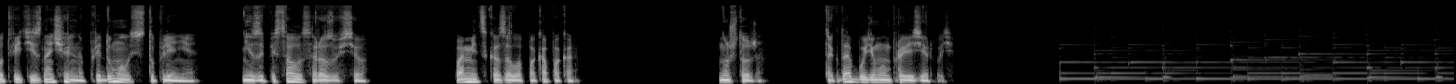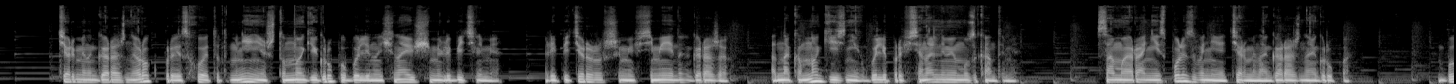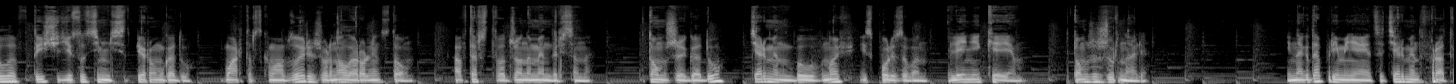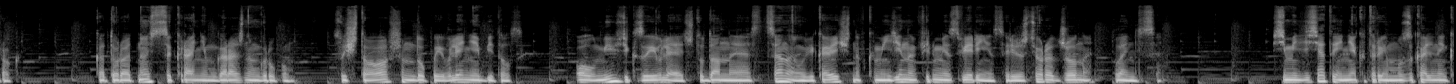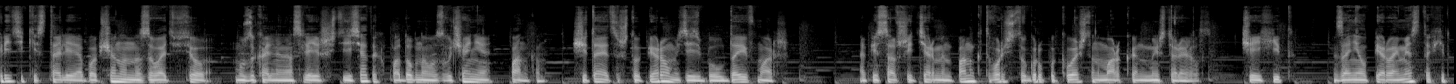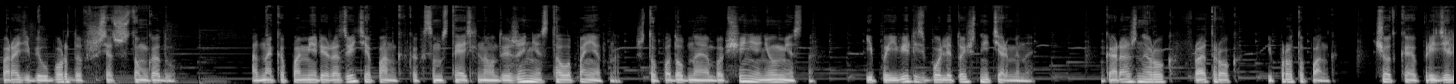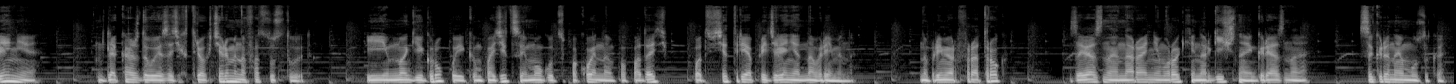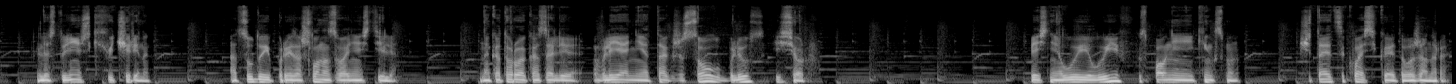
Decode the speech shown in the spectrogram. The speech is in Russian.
Вот ведь изначально придумалось вступление. Не записал и сразу все. Память сказала пока-пока. Ну что же, тогда будем импровизировать. Термин «гаражный рок» происходит от мнения, что многие группы были начинающими любителями, репетировавшими в семейных гаражах. Однако многие из них были профессиональными музыкантами. Самое раннее использование термина «гаражная группа» было в 1971 году в мартовском обзоре журнала Rolling Stone, авторства Джона Мендельсона. В том же году термин был вновь использован Ленни Кеем в том же журнале. Иногда применяется термин «фратрок», который относится к ранним гаражным группам, существовавшим до появления Битлз. All Music заявляет, что данная сцена увековечена в комедийном фильме «Зверинец» режиссера Джона Лэндиса. В 70-е некоторые музыкальные критики стали обобщенно называть все музыкальное наследие 60-х подобного звучания панком. Считается, что первым здесь был Дэйв Марш, описавший термин панк творчество группы Question Mark and Mr. Rails, чей хит занял первое место в хит-параде билборда в 1966 году. Однако по мере развития панка как самостоятельного движения стало понятно, что подобное обобщение неуместно, и появились более точные термины – гаражный рок, фрат-рок и протопанк. Четкое определение для каждого из этих трех терминов отсутствует, и многие группы и композиции могут спокойно попадать под все три определения одновременно. Например, фрат-рок – завязанная на раннем роке энергичная, грязная, сыгранная музыка для студенческих вечеринок. Отсюда и произошло название стиля, на которую оказали влияние также соул, блюз и серф. Песня «Луи Луи» в исполнении «Кингсман» считается классикой этого жанра.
